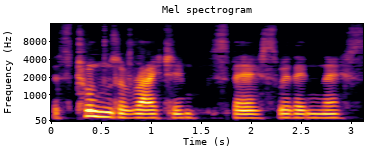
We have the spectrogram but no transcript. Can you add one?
There's tons of writing space within this.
